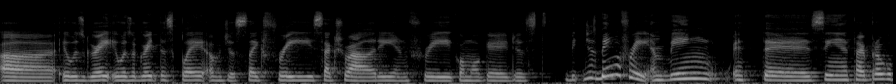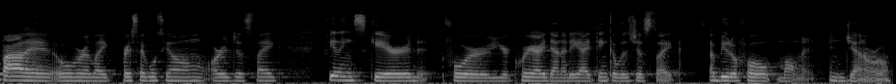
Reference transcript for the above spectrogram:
uh, it was great. It was a great display of just like free sexuality and free como que just just being free and being este sin estar preocupada over like persecución or just like feeling scared for your queer identity. I think it was just like a beautiful moment in general.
